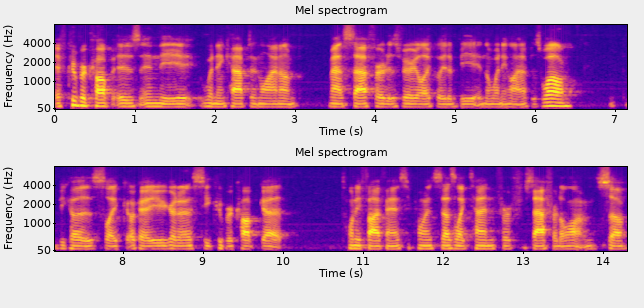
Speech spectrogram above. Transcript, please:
If Cooper Kupp is in the winning captain lineup, Matt Stafford is very likely to be in the winning lineup as well because, like, okay, you're gonna see Cooper Kupp get 25 fantasy points. That's like 10 for Stafford alone. So,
